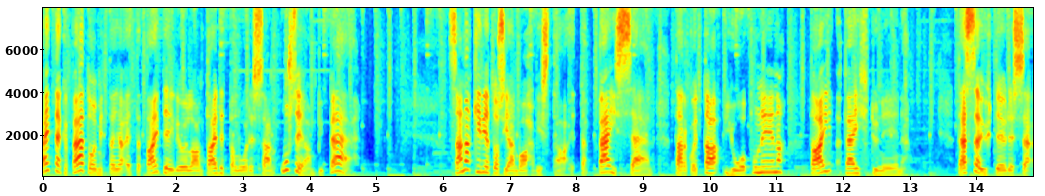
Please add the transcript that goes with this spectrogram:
väittääkö päätoimittaja, että taiteilijoilla on taidetta luodessaan useampi pää? Sanakirja tosiaan vahvistaa, että päissään tarkoittaa juopuneena tai päihtyneenä. Tässä yhteydessä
